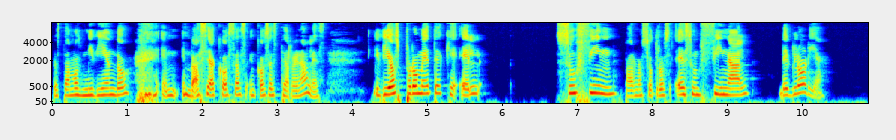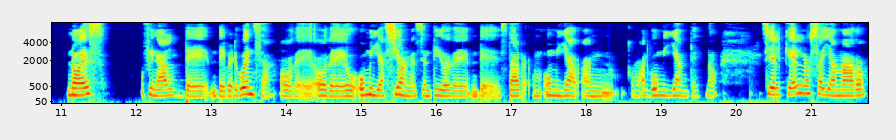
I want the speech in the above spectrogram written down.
lo estamos midiendo en, base a cosas, en cosas terrenales. Y Dios promete que Él, su fin para nosotros es un final de gloria, no es final de, vergüenza o de, o de, humillación, en el sentido de, estar humillado, como algo humillante, ¿no? Si el que Él nos ha llamado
